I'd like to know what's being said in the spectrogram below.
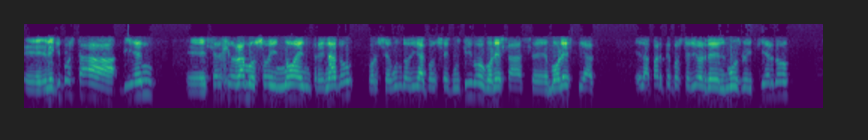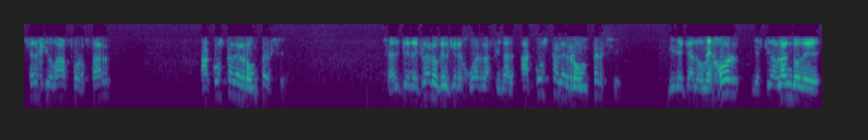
eh, el equipo está bien. Eh, Sergio Ramos hoy no ha entrenado por segundo día consecutivo con esas eh, molestias en la parte posterior del muslo izquierdo. Sergio va a forzar a costa de romperse. O sea, él tiene claro que él quiere jugar la final a costa de romperse y de que a lo mejor, y estoy hablando de,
